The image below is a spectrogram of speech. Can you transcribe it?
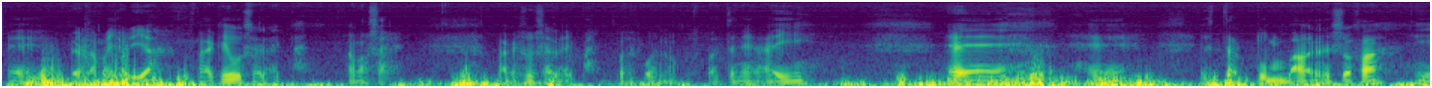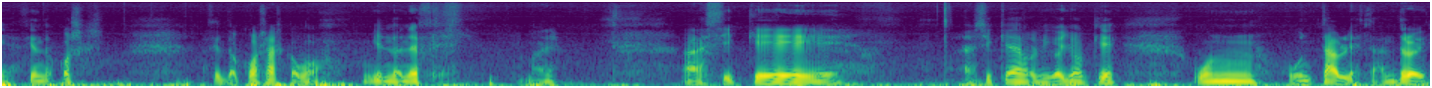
pero la mayoría, ¿para qué usa el iPad? Vamos a ver, ¿para qué se usa el iPad? Pues bueno, pues para tener ahí estar tumbado en el sofá y haciendo cosas. Haciendo cosas como viendo Netflix. ¿vale? Así que así que os digo yo que un, un tablet Android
